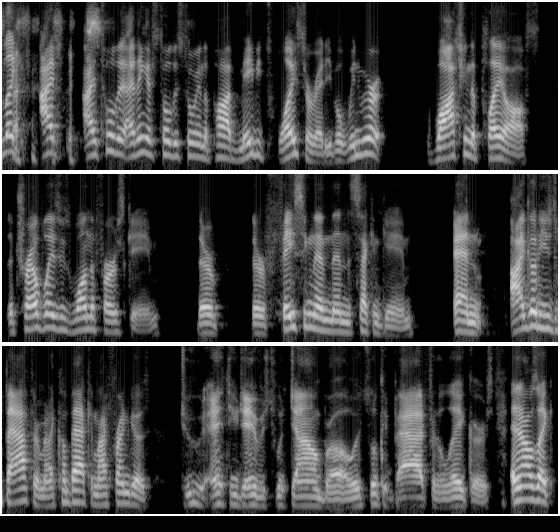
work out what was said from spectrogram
Like I, I told it. I think I've told this story in the pod maybe twice already. But when we were watching the playoffs, the Trailblazers won the first game. They're they're facing them in the second game, and I go to use the bathroom, and I come back, and my friend goes, "Dude, Anthony Davis went down, bro. It's looking bad for the Lakers." And I was like.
